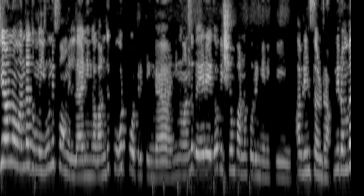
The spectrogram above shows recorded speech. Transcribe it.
ஜியோனோ வந்து அது உங்க யூனிஃபார்ம் இல்ல. நீங்க வந்து கோட் போட்டிருக்கீங்க. நீங்க வந்து வேற ஏதோ விஷயம் பண்ண போறீங்க இன்னைக்கு. அப்படின்னு சொல்றான். நீ ரொம்ப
